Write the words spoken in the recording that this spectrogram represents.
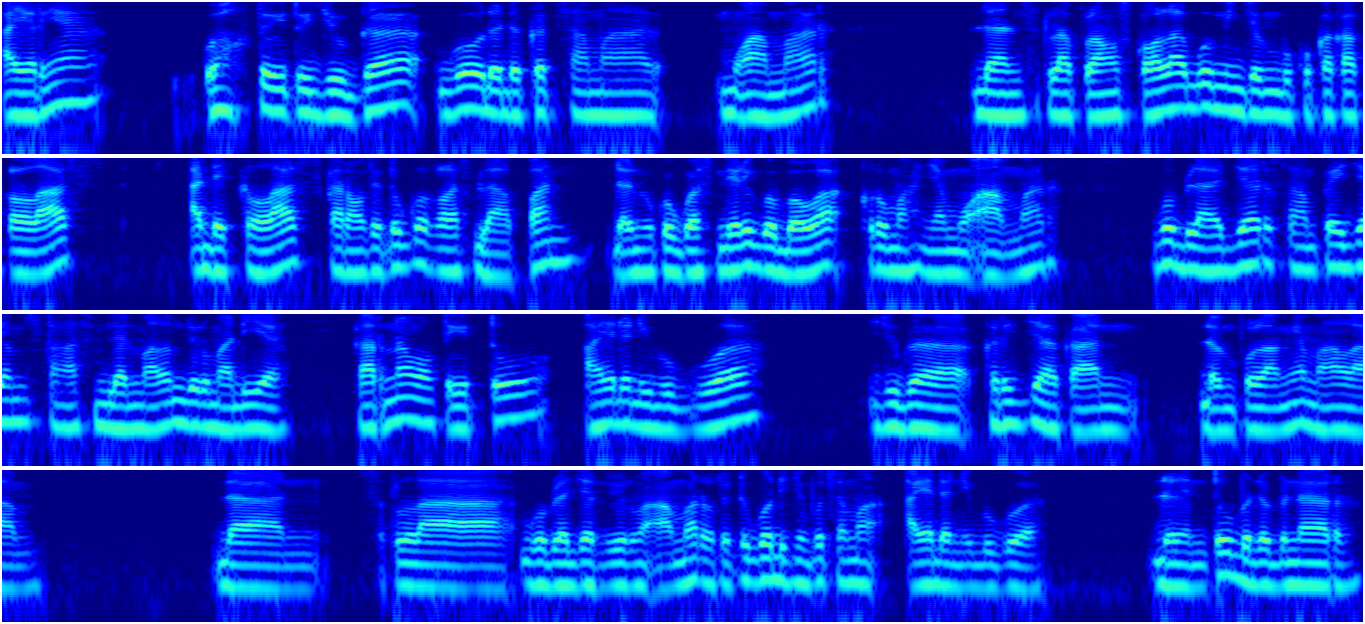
Akhirnya waktu itu juga gue udah deket sama Muammar. Dan setelah pulang sekolah gue minjem buku kakak kelas adik kelas karena waktu itu gue kelas 8 dan buku gue sendiri gue bawa ke rumahnya Muammar. Gue belajar sampai jam setengah 9 malam di rumah dia. Karena waktu itu ayah dan ibu gue juga kerja kan dan pulangnya malam. Dan setelah gue belajar di rumah Amar waktu itu gue dijemput sama ayah dan ibu gue dan itu bener-bener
